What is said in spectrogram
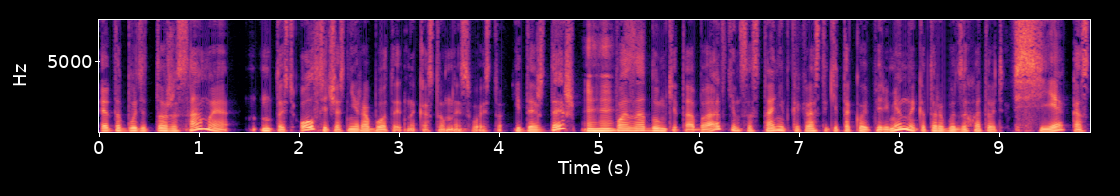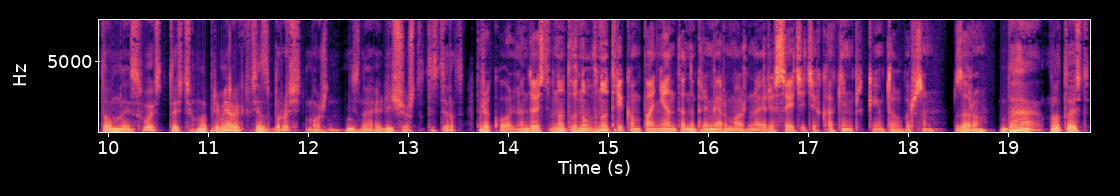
это будет то же самое, ну, то есть all сейчас не работает на кастомные свойства. И dash-dash угу. по задумке Таба Аткинса станет как раз-таки такой переменной, которая будет захватывать все кастомные свойства. То есть, например, их все сбросить можно, не знаю, или еще что-то сделать. Прикольно. То есть внутри компонента, например, можно ресетить их каким-то каким образом. Здорово. Да, ну то есть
